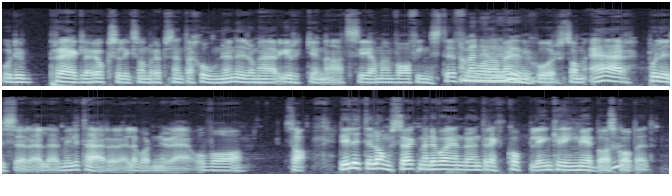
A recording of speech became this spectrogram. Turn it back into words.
Och det präglar ju också liksom representationen i de här yrkena, att se ja, men vad finns det för ja, några människor som är poliser eller militärer eller vad det nu är och vad så. Det är lite långsökt, men det var ändå en direkt koppling kring medborgarskapet. Mm.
